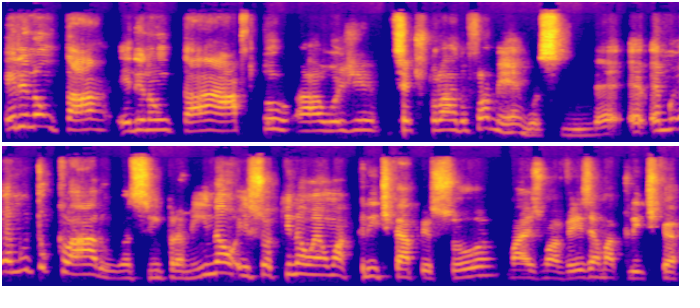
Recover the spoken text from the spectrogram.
ele não está ele não tá apto a hoje ser titular do Flamengo. Assim. É, é, é, é muito claro assim para mim. Não, isso aqui não é uma crítica à pessoa, mais uma vez, é uma crítica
